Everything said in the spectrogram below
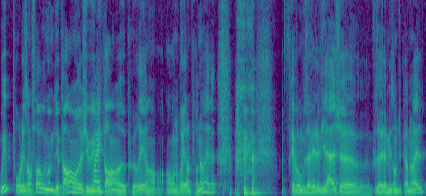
Oui, pour les enfants ou même des parents. hein. J'ai vu Ouais. des parents pleurer en, en voyant le Père Noël. Après, bon, vous avez le village, euh, vous avez la maison du Père Noël,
